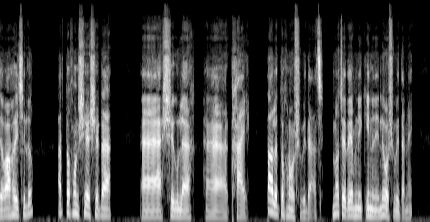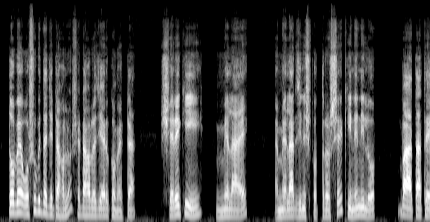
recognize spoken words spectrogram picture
দেওয়া হয়েছিল আর তখন সে সেটা সেগুলা খায়, তাহলে তখন অসুবিধা আছে। নচেত এমনি কিনে নিলে অসুবিধা নেই। তবে অসুবিধা যেটা হলো সেটা হলো যে এরকম একটা সেরেকি মেলায়, মেলার জিনিসপত্র সে কিনে নিল বা তাতে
